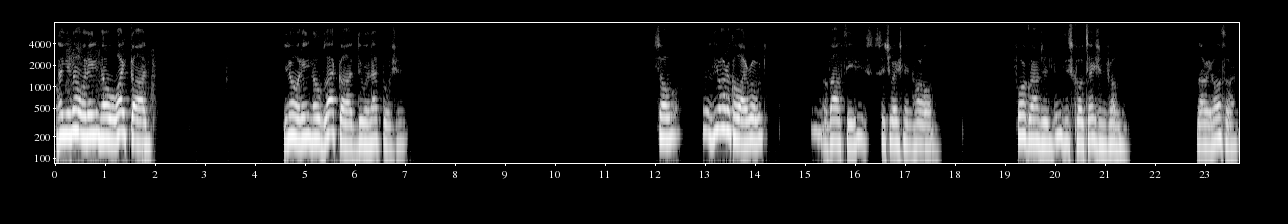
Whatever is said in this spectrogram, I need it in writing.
Now you know it ain't no white God. You know it ain't no black God doing that bullshit. So the article I wrote about the situation in Harlem foregrounded this quotation from Larry Hawthorne.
